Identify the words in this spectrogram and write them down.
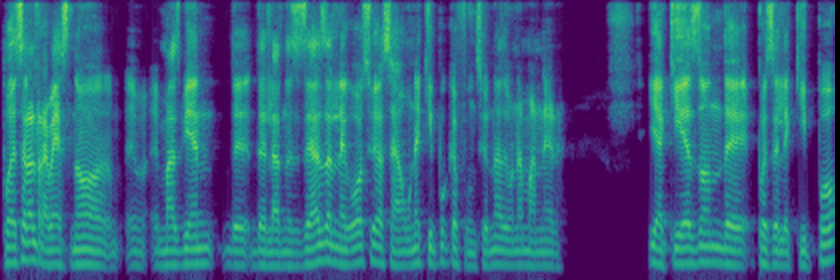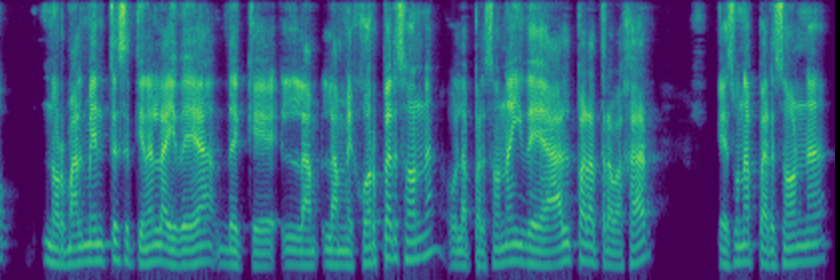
puede ser al revés, ¿no? Eh, más bien de, las necesidades del negocio hacia un equipo que funciona de una manera. Y aquí es donde, pues, el equipo normalmente se tiene la idea de que la mejor persona o la persona ideal para trabajar es una persona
